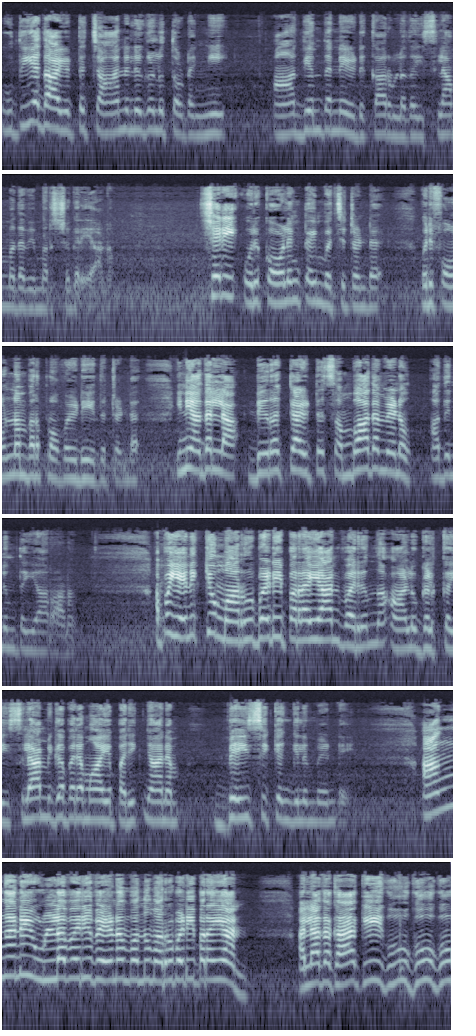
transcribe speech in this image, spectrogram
പുതിയതായിട്ട് ചാനലുകൾ തുടങ്ങി ആദ്യം തന്നെ എടുക്കാറുള്ളത് ഇസ്ലാം മത വിമർശകരെയാണ്. ശരി ഒരു കോളിംഗ് ടൈം വെച്ചിട്ടുണ്ട് ഒരു ഫോൺ നമ്പർ പ്രൊവൈഡ് ചെയ്തിട്ടുണ്ട്. ഇനി അതല്ല ഡയറക്റ്റ് ആയിട്ട് സംവാദം വേണോ? അതിനും തയ്യാറാണ്. അപ്പൊ എനിക്ക് മറുപടി പറയാൻ വരുന്ന ആളുകൾക്ക് ഇസ്ലാമികപരമായ പരിജ്ഞാനം ബേസിക് എങ്കിലും വേണ്ടേ? അങ്ങനെയുള്ളവര് വേണം വന്ന് മറുപടി പറയാൻ. അല്ലാതെ കാക്കി ഗു ഗു ഗു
